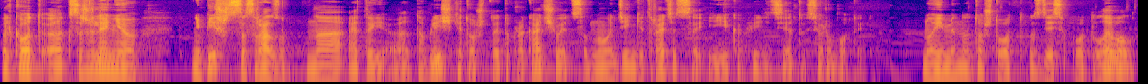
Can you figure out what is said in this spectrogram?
Только вот, э, к сожалению, не пишется сразу на этой э, табличке то, что это прокачивается, но деньги тратятся, и, как видите, это все работает. Но именно то, что вот здесь вот level,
